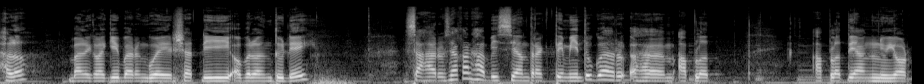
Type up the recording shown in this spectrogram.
Halo, balik lagi bareng gue Irsyad di obrolan today. Seharusnya kan habis yang track team itu gue um, upload upload yang New York.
